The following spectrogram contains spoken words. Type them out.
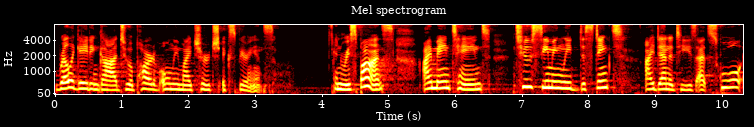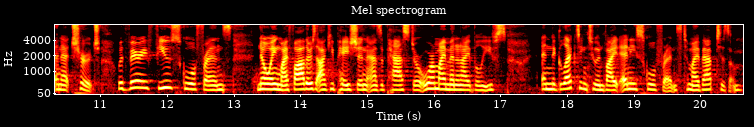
relegating God to a part of only my church experience. In response, I maintained two seemingly distinct identities at school and at church, with very few school friends knowing my father's occupation as a pastor or my Mennonite beliefs, and neglecting to invite any school friends to my baptism.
